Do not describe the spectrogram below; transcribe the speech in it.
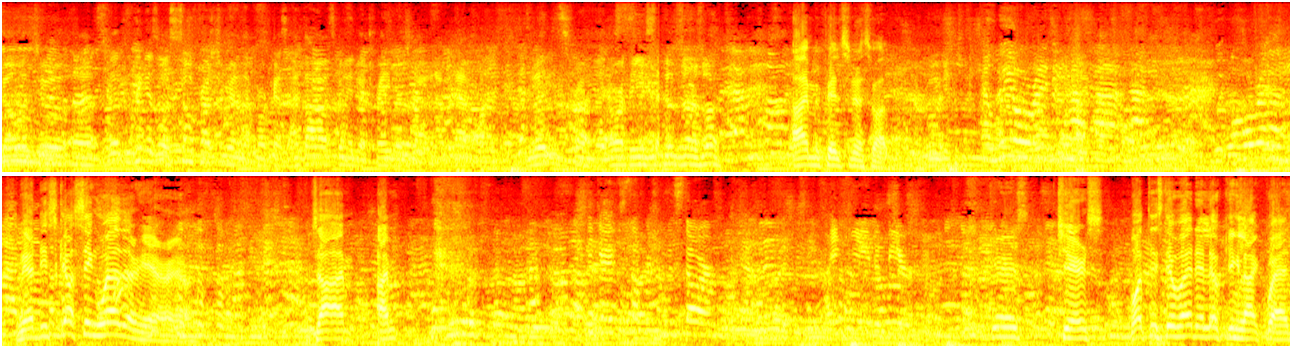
go into. Uh, so the thing is, it was so frustrating on that forecast. I thought I was going to a trade wind and I would have winds from the northeast. Pilsner as well. I'm a Pilsner as well. And we already have, uh, we already have. We are discussing weather here. yeah. So I'm I'm We go to suffer from the storm. AKA the beer. Cheers. cheers. What is the weather looking like, Wed?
